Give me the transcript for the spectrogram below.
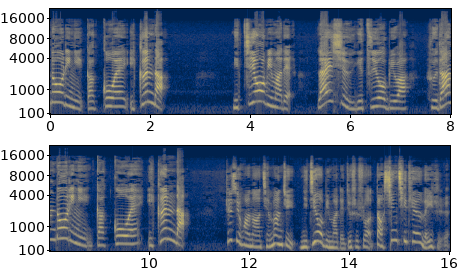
通りに学校へ行くんだ。日曜日まで来週月曜日は。”“普丹通りに学校へ行くんだ。”这句话呢，前半句“日曜日まで”就是说到星期天为止，“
